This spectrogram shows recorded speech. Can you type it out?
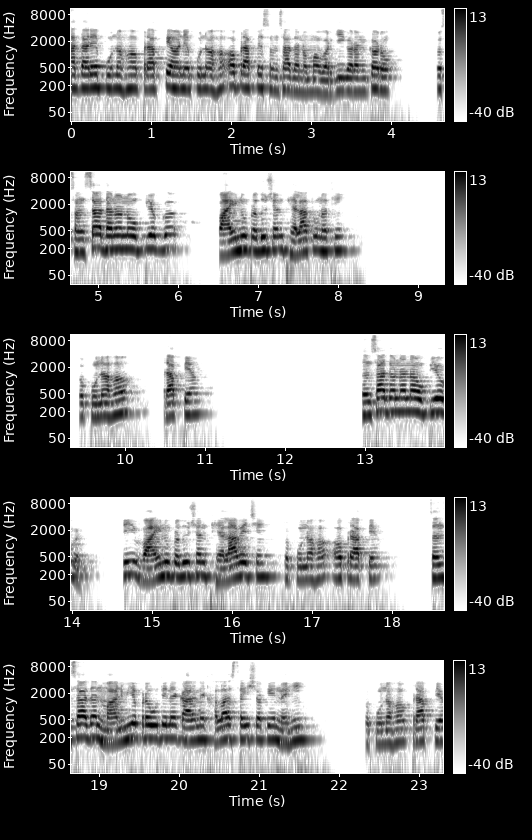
આધારે પુનઃ પ્રાપ્ય અને પુનઃ અપ્રાપ્ય સંસાધનોમાં વર્ગીકરણ કરો. તો સંસાધનોનો ઉપયોગ વાયુનું પ્રદૂષણ ફેલાતું નથી. તો પુનઃ પ્રાપ્ય. સંસાધનોના ઉપયોગથી વાયુનું પ્રદૂષણ ફેલાવે છે તો પુનઃ અપ્રાપ્ય. સંસાધન માનવીય પ્રવૃત્તિને કારણે ખલાસ થઈ શકે નહીં તો પુનઃ પ્રાપ્ય.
